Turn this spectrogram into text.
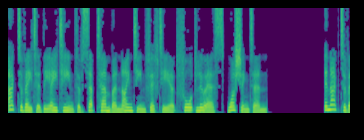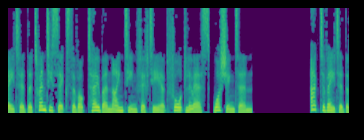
Activated 18 September 1950 at Fort Lewis, Washington. Inactivated 26 October 1950 at Fort Lewis, Washington. Activated 1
